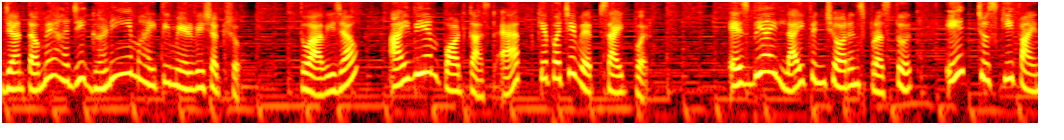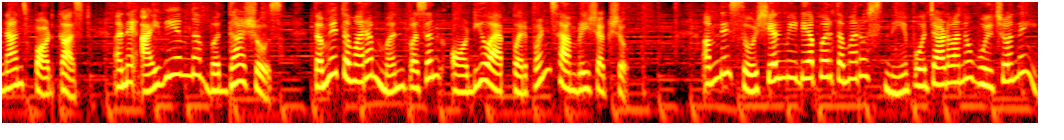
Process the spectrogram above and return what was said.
જ્યાં તમે હજી ઘણી માહિતી મેળવી શકશો. તો આવી જાઓ આઈવીએમ પોડકાસ્ટ એપ કે પછી વેબસાઇટ પર. એસબીઆઈ લાઈફ ઇન્સ્યોરન્સ પ્રસ્તુત એક ચુસ્કી ફાઇનાન્સ પોડકાસ્ટ અને આઈવીએમના બધા શોઝ તમે તમારા મનપસંદ ઓડિયો એપ પર પણ સાંભળી શકશો. અમને સોશિયલ મીડિયા પર તમારો સ્નેહ પહોંચાડવાનું ભૂલશો નહીં.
